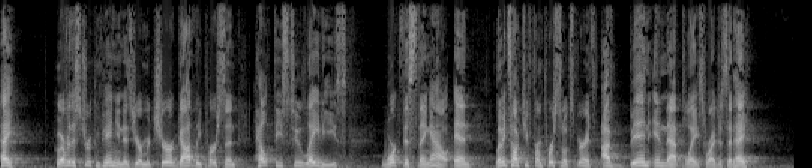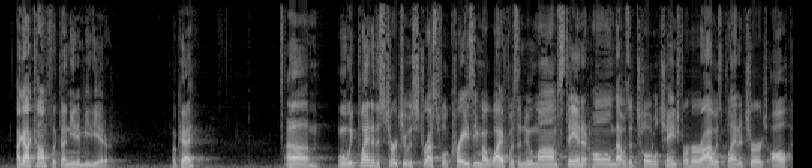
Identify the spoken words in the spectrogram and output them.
hey, whoever this true companion is, you're a mature, godly person. Help these two ladies work this thing out." And let me talk to you from personal experience. I've been in that place where I just said, "Hey, I got conflict. I need a mediator." Okay? Um, when we planted this church, it was stressful, crazy. My wife was a new mom, staying at home. That was a total change for her. I was planting a church, all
